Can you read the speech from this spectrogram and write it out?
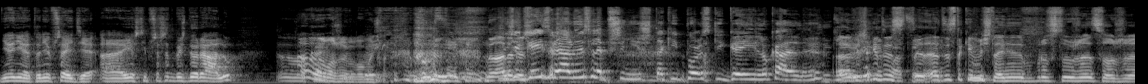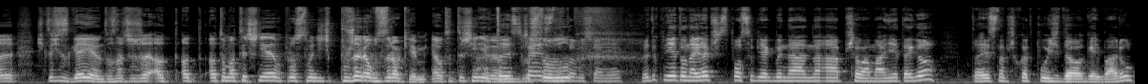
nie, nie, to nie przejdzie, a jeśli przeszedłbyś do Realu, no, okay. no może pomyślę. No, ale wiesz, gej z realu jest lepszy niż taki polski gej lokalny. Ale wiesz, to jest, to jest takie myślenie po prostu, że co, że jeśli ktoś jest gejem, to znaczy, że aut, aut, automatycznie po prostu będzie pożerał wzrokiem i autentycznie nie wiem. To jest po często prostu... to myślenie. Według mnie to najlepszy sposób jakby na, na przełamanie tego, to jest na przykład pójść do gay baru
